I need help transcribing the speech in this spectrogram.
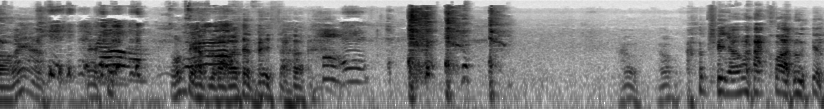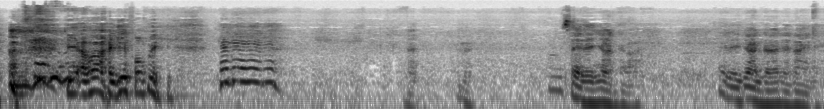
รอไหมอะผมแบบรอจะไม่ตาเอาเอาเอาเกี่ยวมาควาดูนี่ละเกี่ยวมาที่ผมมีใส่ได้ย้อนเหรอใส่ได้ย้อนเด้อได้ไรเนี่ย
